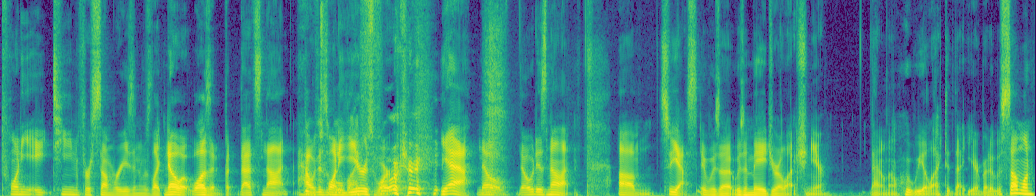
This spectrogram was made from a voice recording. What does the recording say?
2018 for some reason. Was like, no, it wasn't. But that's not how divisible 20 years work. yeah, no, no, it is not. Um, so yes, it was a it was a major election year. I don't know who we elected that year, but it was someone.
